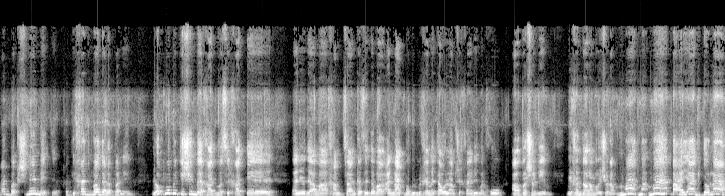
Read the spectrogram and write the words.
רבאק, שני מטר, חתיכת בד על הפנים, לא כמו ב-91 מסכת... אה, אני יודע מה, חמצן כזה דבר ענק כמו במלחמת העולם שחיילים הלכו ארבע שנים, מלחמת העולם הראשונה. מה, מה, מה הבעיה הגדולה?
